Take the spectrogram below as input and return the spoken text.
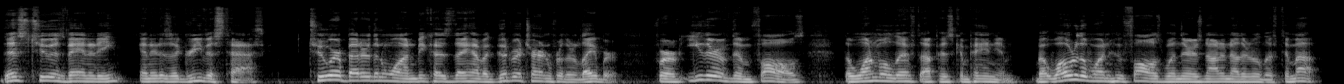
This too is vanity, and it is a grievous task. Two are better than one because they have a good return for their labor. For if either of them falls, the one will lift up his companion. But woe to the one who falls when there is not another to lift him up.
